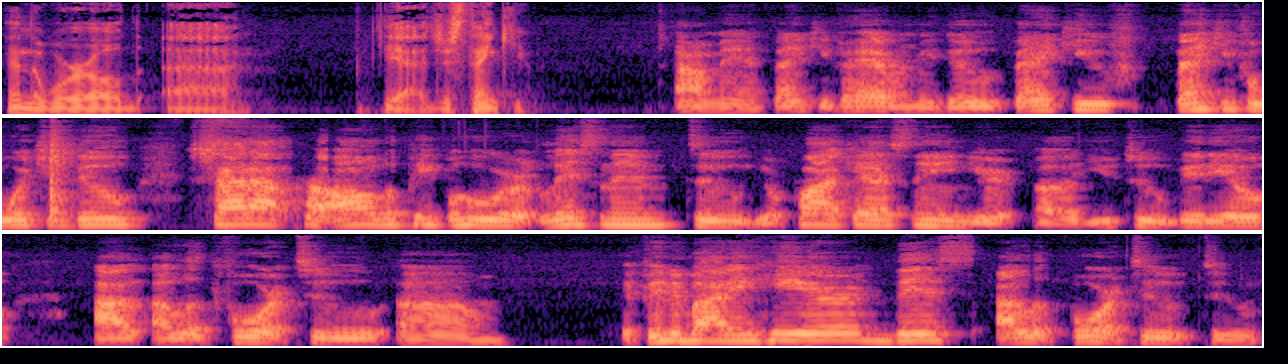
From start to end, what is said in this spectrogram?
in the world. Uh, yeah, just thank you. Oh man, thank you for having me, dude. Thank you, thank you for what you do. Shout out to all the people who are listening to your podcasting, your uh, YouTube video. I, I look forward to um, if anybody hear this. I look forward to to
